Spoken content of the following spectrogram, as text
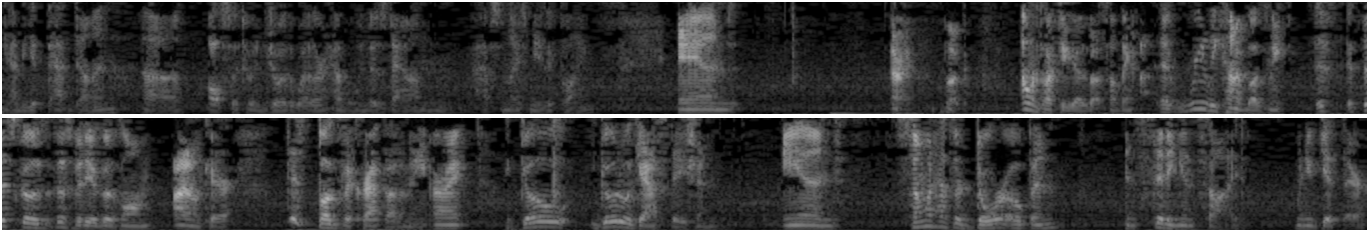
I had to get that done. Uh, also to enjoy the weather and have the windows down and have some nice music playing. And all right, look, I want to talk to you guys about something that really kind of bugs me. This, if this goes, if this video goes long, I don't care. This bugs the crap out of me. All right, go go to a gas station, and someone has their door open and sitting inside when you get there.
